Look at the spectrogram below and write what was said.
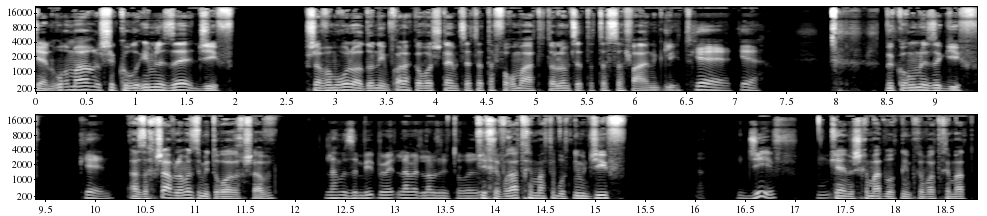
כן הוא אמר שקוראים לזה GIF. עכשיו אמרו לו אדוני עם כל הכבוד שאתה המצאת את הפורמט אתה לא המצאת את השפה האנגלית כן, כן, וקוראים לזה GIF. כן. אז עכשיו למה זה מתעורר עכשיו? למה זה באמת, למה למה זה מתעורר? כי חברת חמאת הבוטנים Jif, Jif? כן יש חמאת בוטנים חברת חמאת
